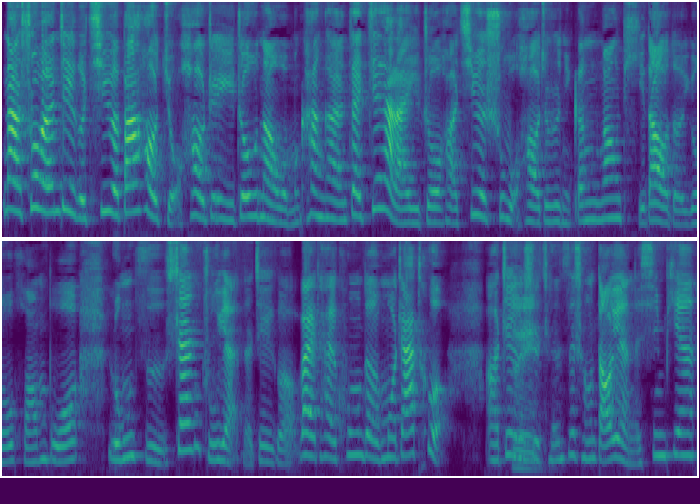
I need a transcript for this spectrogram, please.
那说完这个七月八号、九号这一周呢，我们看看在接下来一周哈，七月十五号就是你刚刚提到的由黄渤、龙子山主演的这个外太空的莫扎特。啊，这个是陈思诚导演的新片，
